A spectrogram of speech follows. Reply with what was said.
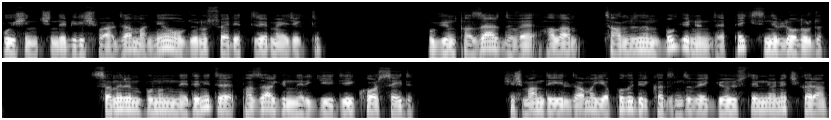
Bu işin içinde bir iş vardı ama ne olduğunu söylettiremeyecektim. Bugün pazardı ve halam Tanrı'nın bugününde pek sinirli olurdu. Sanırım bunun nedeni de pazar günleri giydiği korseydi. Şişman değildi ama yapılı bir kadındı ve göğüslerini öne çıkaran,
